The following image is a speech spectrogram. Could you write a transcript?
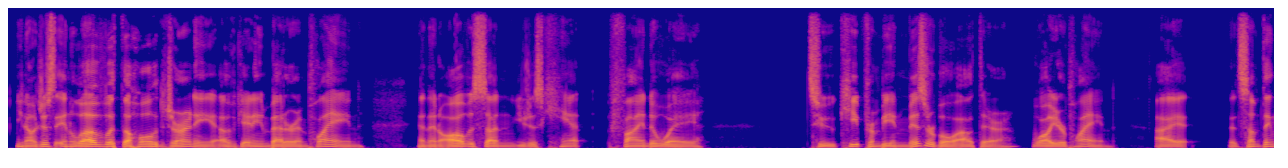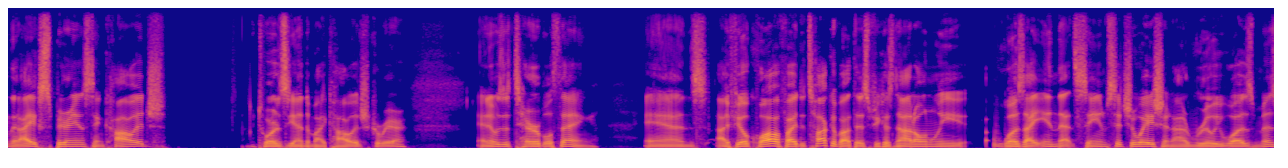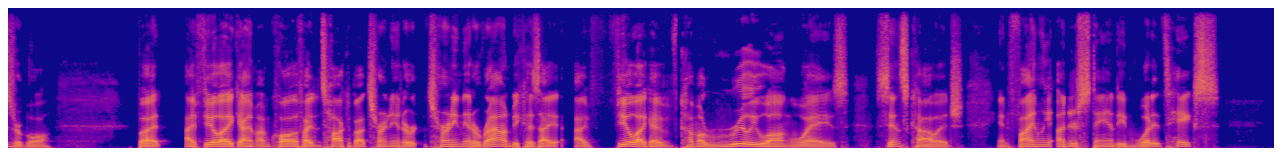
you know just in love with the whole journey of getting better and playing and then all of a sudden you just can't find a way to keep from being miserable out there while you're playing i it's something that i experienced in college towards the end of my college career and it was a terrible thing and i feel qualified to talk about this because not only was I in that same situation? I really was miserable. But I feel like I'm, I'm qualified to talk about turning it, turning it around because I, I feel like I've come a really long ways since college and finally understanding what it takes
